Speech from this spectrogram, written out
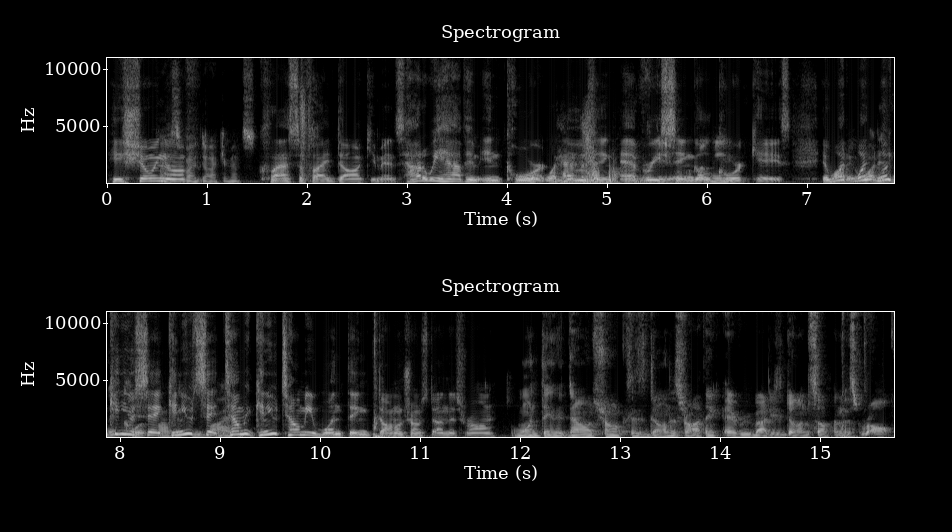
He's showing classified off documents. classified documents. How do we have him in court What losing every single I mean, court case? And why what what, why what can you say? Can you say tell me can you tell me one thing Donald Trump's done that's wrong? One thing that Donald Trump has done that's wrong. I think everybody's done something that's wrong.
